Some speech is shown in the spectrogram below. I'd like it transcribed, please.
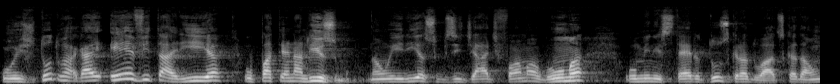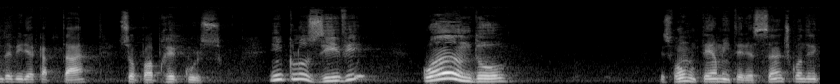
O Instituto Hagai evitaria o paternalismo, não iria subsidiar de forma alguma o ministério dos graduados, cada um deveria captar seu próprio recurso. Inclusive, quando. Isso foi um tema interessante, quando ele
